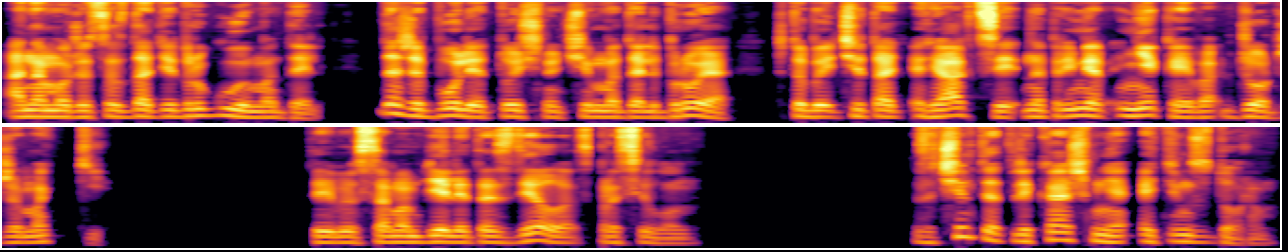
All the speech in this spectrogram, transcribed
Она может создать и другую модель, даже более точную, чем модель Броя, чтобы читать реакции, например, некоего Джорджа Макки. «Ты бы в самом деле это сделала?» – спросил он. «Зачем ты отвлекаешь меня этим вздором?»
